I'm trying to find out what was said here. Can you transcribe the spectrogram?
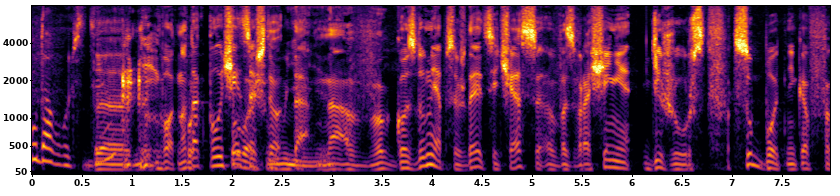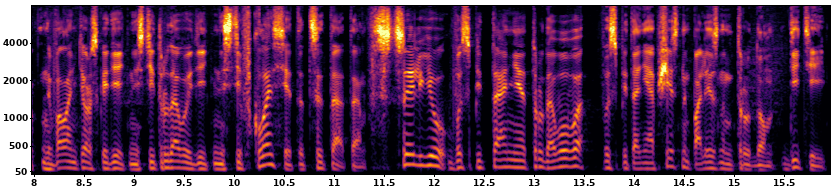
удовольствием. Да, ну, Вот, но по- так по получается, вашему что да, на- в Госдуме обсуждают сейчас возвращение дежурств, субботников, волонтерской деятельности и трудовой деятельности в классе, это цитата, с целью воспитания трудового, воспитания общественным полезным трудом детей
